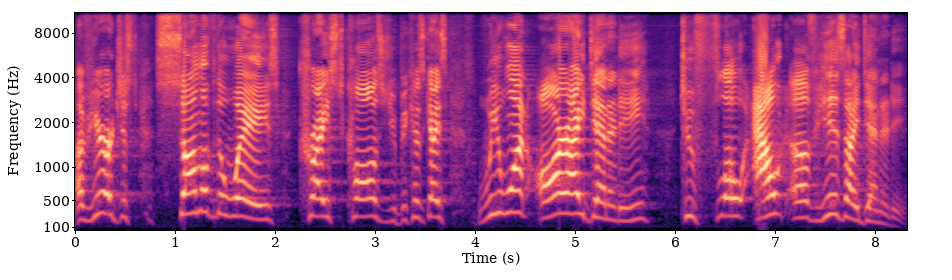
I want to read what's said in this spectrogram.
of here are just some of the ways christ calls you. Because guys we want our identity to flow out of his identity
